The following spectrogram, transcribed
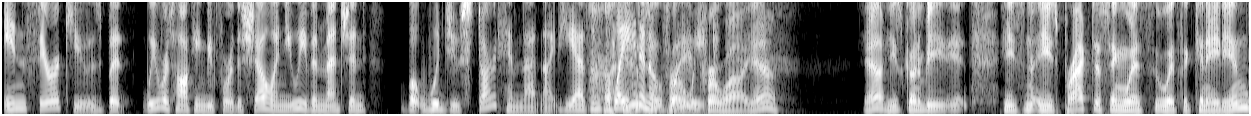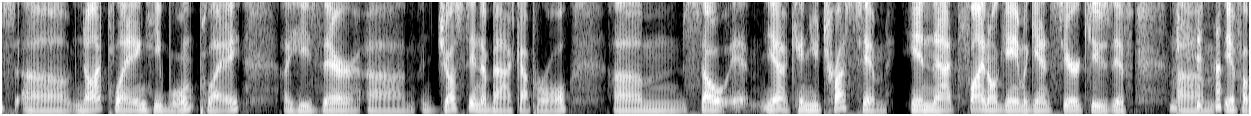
in Syracuse. But we were talking before the show, and you even mentioned, but would you start him that night? He hasn't played he hasn't in over played a week for a while. Yeah, yeah, he's going to be he's he's practicing with with the Canadiens, uh, not playing. He won't play. Uh, he's there um, just in a backup role. Um, so yeah, can you trust him in that final game against Syracuse if um, if a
